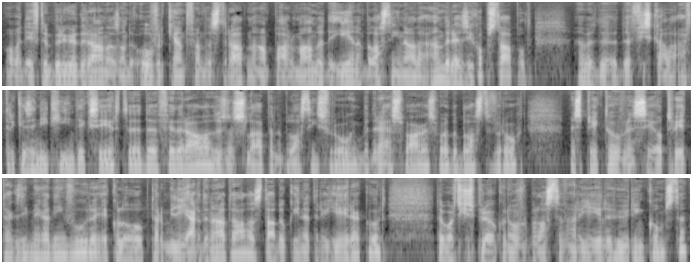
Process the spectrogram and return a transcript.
Maar wat heeft een burger eraan als aan de overkant van de straat na een paar maanden de ene belasting na de andere zich opstapelt? De, de fiscale aftrekken zijn niet geïndexeerd, eh, de federale, dus een sluipende belastingsverhoging. Bedrijfswagens worden belasting verhoogd. Men spreekt over een CO2-tax die men gaat invoeren. Ecolo hoopt daar miljarden uit te halen, dat staat ook in het regeerakkoord. Er wordt gesproken over belasten van reële huurinkomsten.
